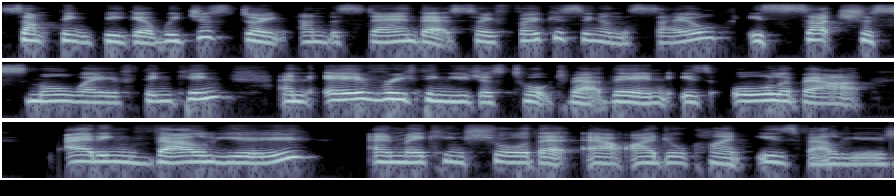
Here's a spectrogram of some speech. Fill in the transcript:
something bigger. We just don't understand that. So focusing on the sale is such a small way of thinking. And everything you just talked about then is all about adding value and making sure that our ideal client is valued.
